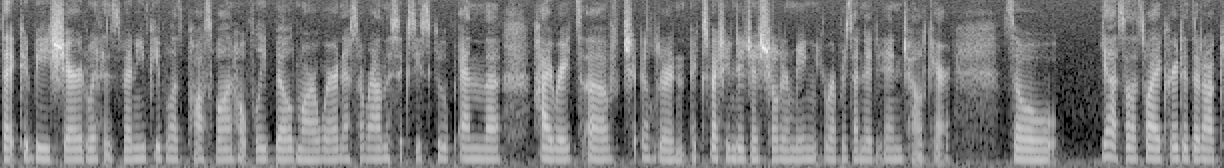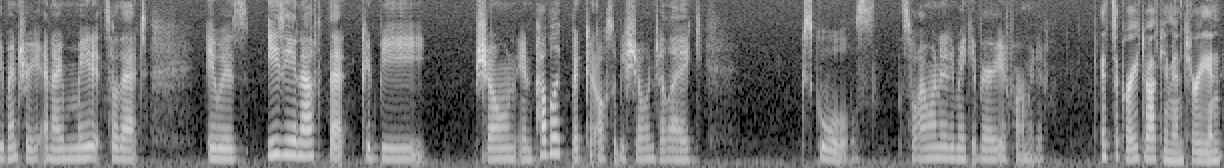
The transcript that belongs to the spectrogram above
that could be shared with as many people as possible, and hopefully build more awareness around the 60 Scoop and the high rates of children, especially Indigenous children, being represented in childcare. So yeah, so that's why I created the documentary, and I made it so that it was easy enough that could be shown in public, but could also be shown to like schools. So I wanted to make it very informative. It's a great documentary, and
